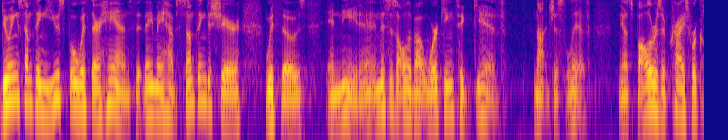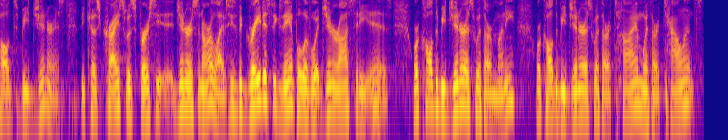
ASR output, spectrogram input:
doing something useful with their hands, that they may have something to share with those in need. And this is all about working to give, not just live. You know, as followers of Christ, we're called to be generous because Christ was first generous in our lives. He's the greatest example of what generosity is. We're called to be generous with our money. We're called to be generous with our time, with our talents,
